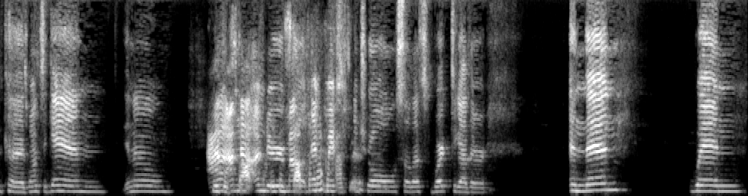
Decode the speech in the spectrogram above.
because once again, you know, I, I'm not stop- we under my necromancer's control, so let's work together. And then when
